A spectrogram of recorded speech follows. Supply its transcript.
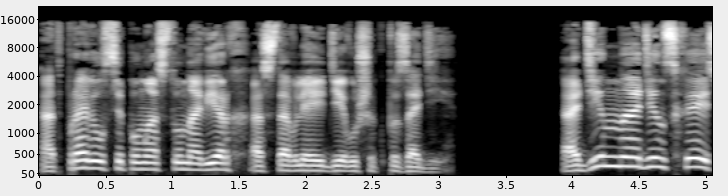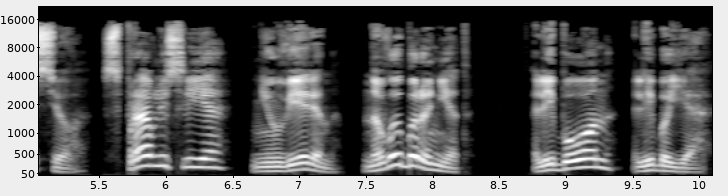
отправился по мосту наверх, оставляя девушек позади. Один на один с Хэсио. Справлюсь ли я? Не уверен, но выбора нет. Либо он, либо я.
